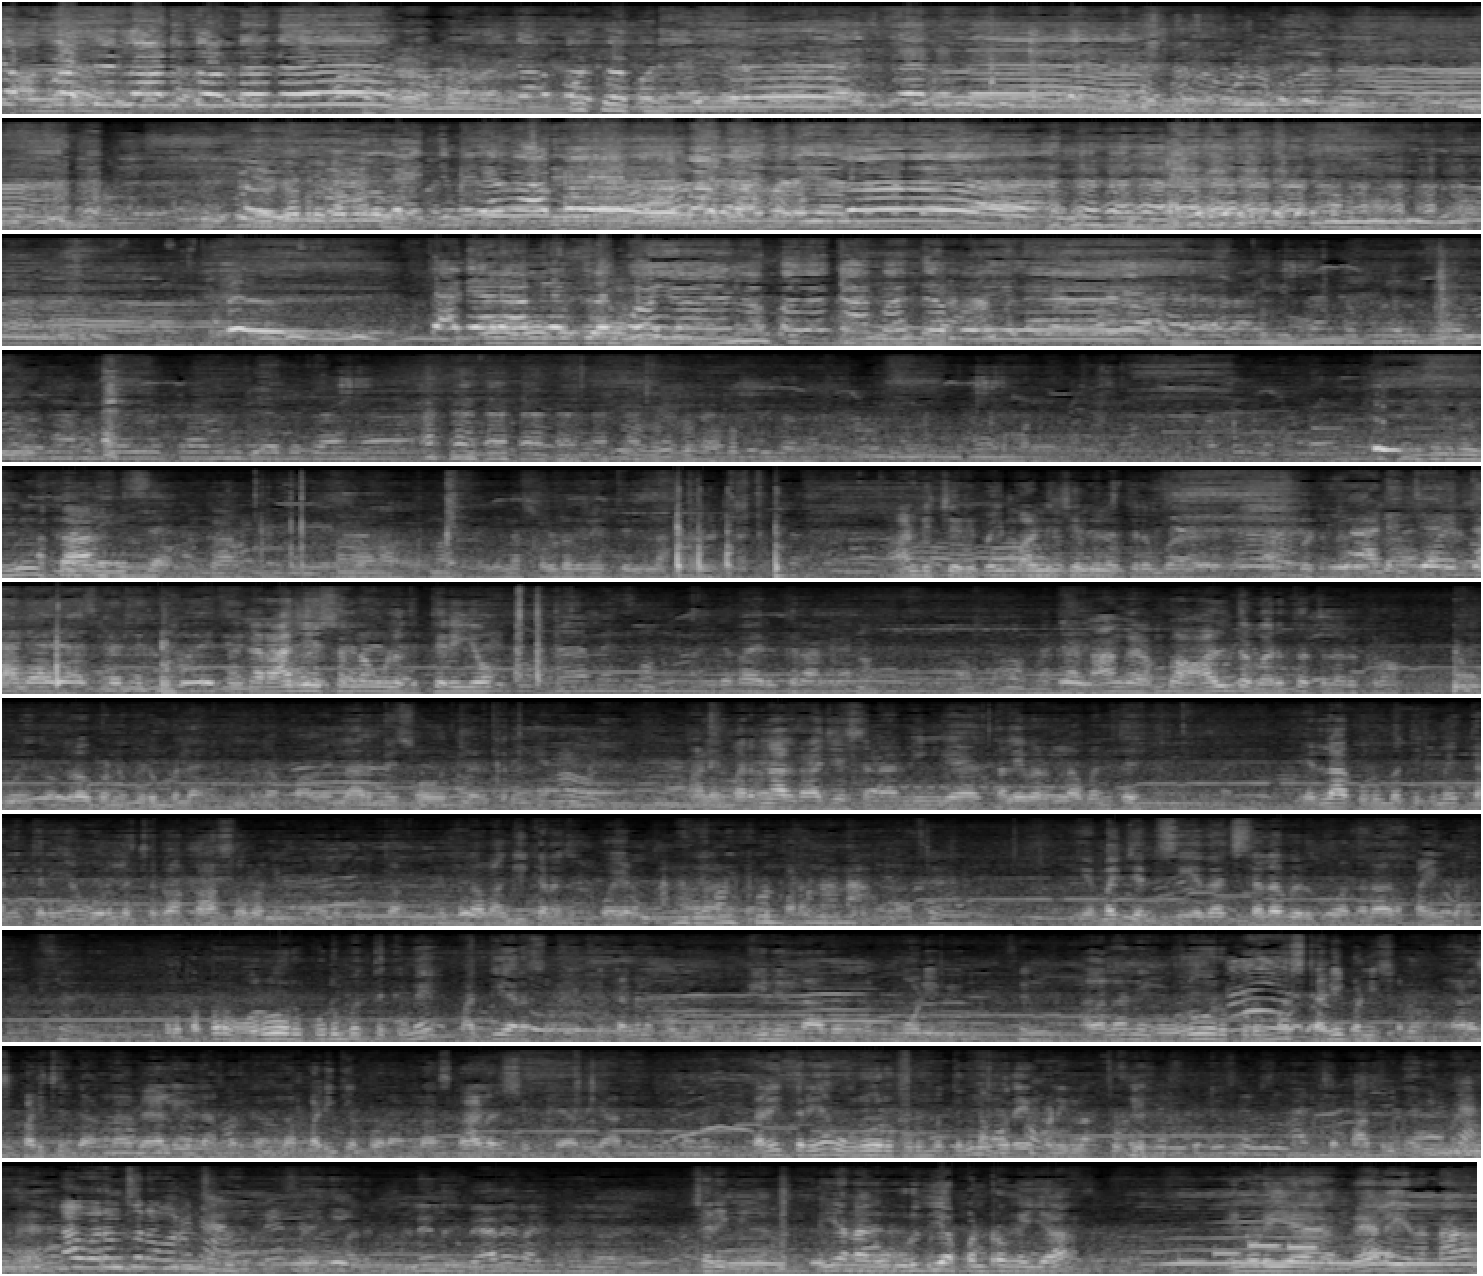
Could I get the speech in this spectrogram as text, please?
காப்பாத்திடலான்னு சொன்னேன்னு தனியார் ஆம்புலன்ஸ்ல போய் எங்க அப்பாவை காப்பாற்ற முடியல என்ன சொல்றதுனே தெரியல. பாண்டிச்சேரி போய் பாண்டிச்சேரியில திரும்ப ஹாஸ்பிட்டல் அண்ணா உங்களுக்கு தெரியும். இங்க தான் இருக்கிறாங்க. அக்கா, நாங்க ரொம்ப ஆழ்ந்த வருத்தத்துல இருக்கிறோம். உங்களை தொந்தரவு பண்ண விரும்பல. அப்பா எல்லாருமே சோகத்துல இருக்கிறீங்க. நாளை மறுநாள் ராஜேஷ் அண்ணா நீங்க தலைவர்கள்லாம் வந்து எல்லா குடும்பத்துக்குமே தனித்தனியா ஒரு லட்ச ரூபாய் காசு வர நீங்க அதில் கொடுத்தாங்க வங்கி கணக்கு போயிடும். எமர்ஜென்சி ஏதாச்சும் செலவு இருக்கும் அதெல்லாம் அதை பயன்படுத்திக்கிட்டு. அதுக்கப்புறம் ஒரு ஒரு குடும்பத்துக்குமே மத்திய அரசுடைய திட்டங்களை கொண்டு வரணும். வீடு இல்லாதவங்களுக்கு மோடி வீடு. அதெல்லாம் நீங்க ஒரு ஒரு குடும்பம் ஸ்டடி பண்ணி சொல்லணும். யாராச்சும் படிச்சிருக்காங்களா வேலை இல்லாம இருக்காங்களா படிக்க போறாங்களா ஸ்காலர்ஷிப் தேவையான தனித்தனியா ஒரு ஒரு குடும்பத்துக்கும் நம்ம உதவி பண்ணிடலாம். ஓகே சரி, பார்த்து தைரியமா இருங்க. சரிங்க ஐயா. ஐயா நாங்க உறுதியா பண்றோங்க ஐயா. என்னுடைய வேலை என்னன்னா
